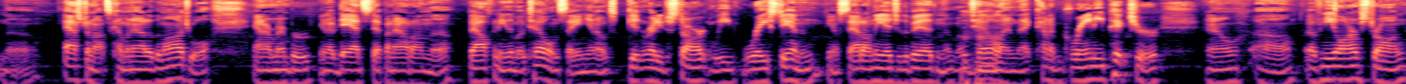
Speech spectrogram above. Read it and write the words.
the astronauts coming out of the module. And I remember, you know, Dad stepping out on the balcony of the motel and saying, you know, it's getting ready to start. And we raced in and, you know, sat on the edge of the bed in the motel. Mm-hmm. And that kind of grainy picture, you know, uh, of Neil Armstrong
